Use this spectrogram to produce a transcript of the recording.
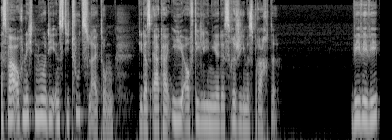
Es war auch nicht nur die Institutsleitung, die das RKI auf die Linie des Regimes brachte. www.rki.de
